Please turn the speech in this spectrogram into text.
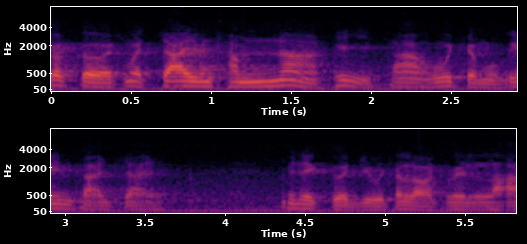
ก็เกิดเมื่อใจมันทำหน้าที่ตาหูจมูกลิ้นกายใจ ไม่ได้เกิดอยู่ตลอดเวลา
